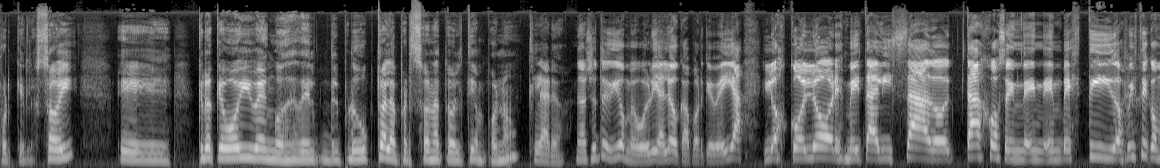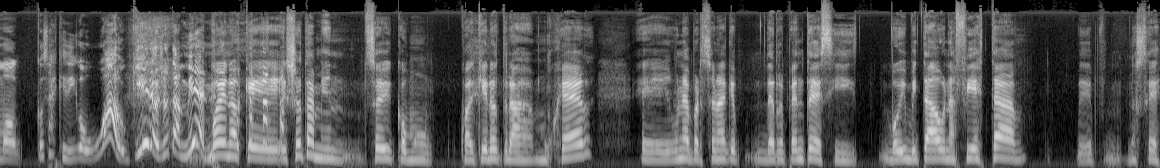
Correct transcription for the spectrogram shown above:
porque lo soy, eh, creo que voy y vengo desde el del producto a la persona todo el tiempo, ¿no? Claro. No, yo te digo, me volvía loca porque veía los colores metalizados, tajos en, en- en vestidos, viste, como cosas que digo, wow, quiero yo también. Bueno, es que yo también soy como cualquier otra mujer, eh, una persona que de repente si voy invitada a una fiesta, eh, no sé,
